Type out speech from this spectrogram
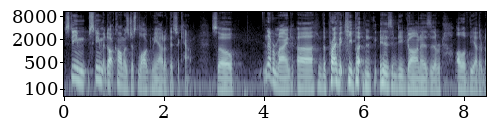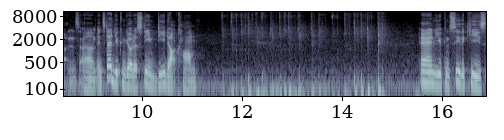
Steem, Steemit.com has just logged me out of this account. So never mind, uh, the private key button is indeed gone as are all of the other buttons. Um, instead, you can go to steemd.com and you can see the keys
